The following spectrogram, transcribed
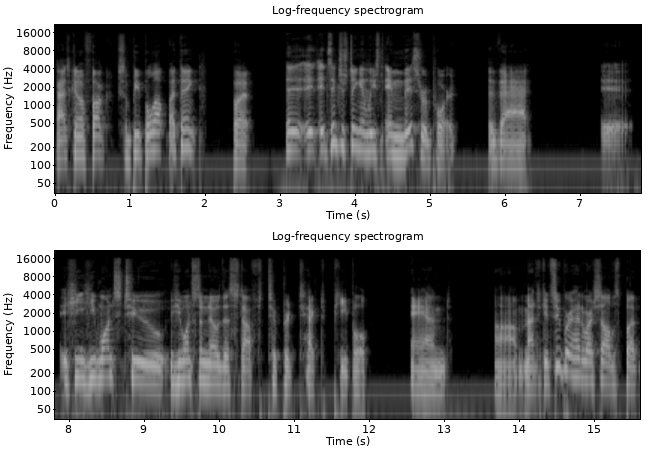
that's gonna fuck some people up, I think. But it, it, it's interesting, at least in this report, that uh, he he wants to he wants to know this stuff to protect people, and um, not to get super ahead of ourselves, but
